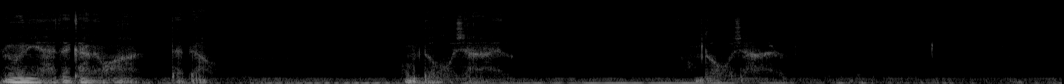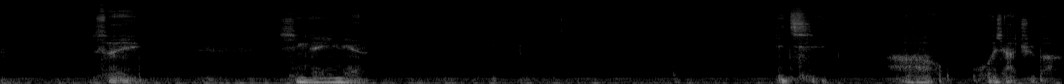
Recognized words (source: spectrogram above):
如果你还在看的话，代表我们都活下来了，我们都活下来。所以，新的一年，一起好好活下去吧。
